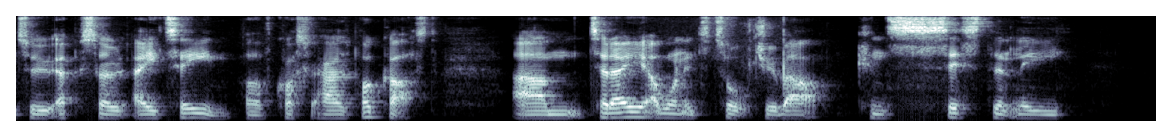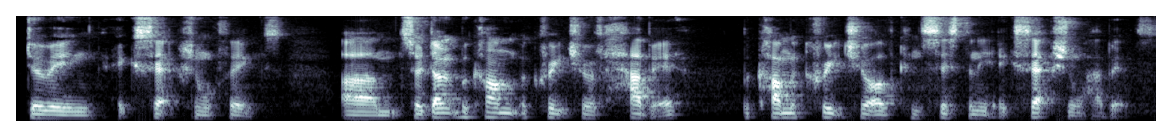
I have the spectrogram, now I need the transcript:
to episode 18 of CrossFit Harrows podcast. Um, today, I wanted to talk to you about consistently doing exceptional things. Um, so, don't become a creature of habit, become a creature of consistently exceptional habits.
